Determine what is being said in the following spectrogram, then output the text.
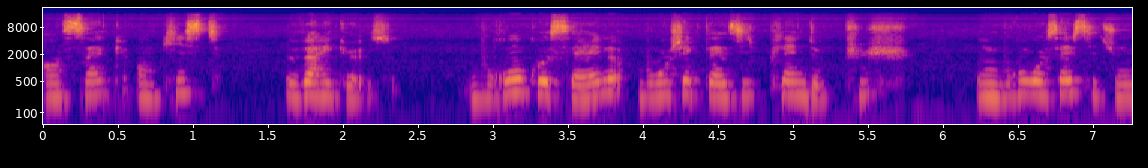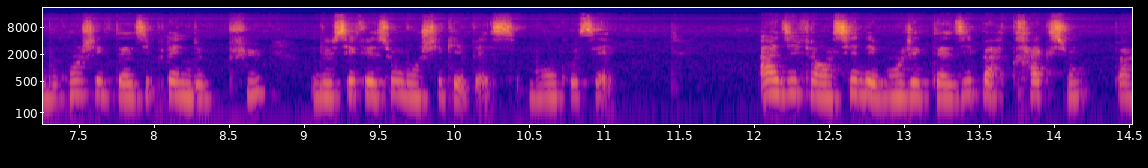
en sac, en kyste, variqueuse. Bronchocèle, bronchectasie pleine de pus. Donc bronchocèle, c'est une bronchectasie pleine de pus de sécrétion bronchique épaisse. Bronchocèle. À différencier des bronchectasies par traction, par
